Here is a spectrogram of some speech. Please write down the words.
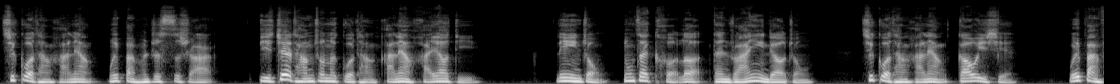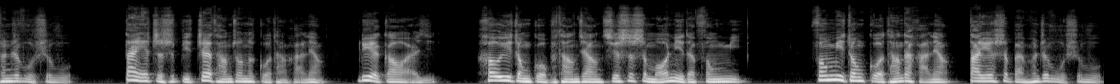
其果糖含量为百分之四十二，比蔗糖中的果糖含量还要低；另一种用在可乐等软饮料中，其果糖含量高一些，为百分之五十五，但也只是比蔗糖中的果糖含量。略高而已。后一种果葡糖浆其实是模拟的蜂蜜，蜂蜜中果糖的含量大约是百分之五十五，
